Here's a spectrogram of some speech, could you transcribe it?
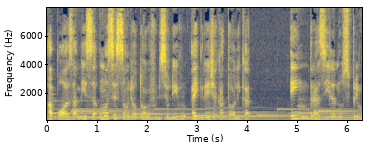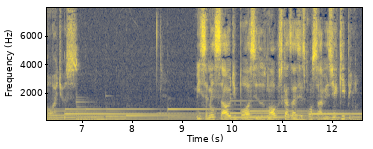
após a missa uma sessão de autógrafo de seu livro A Igreja Católica em Brasília nos Primórdios. Missa mensal de posse dos novos casais responsáveis de equipe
